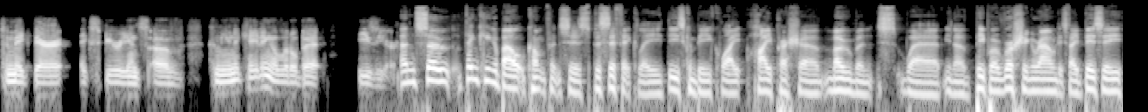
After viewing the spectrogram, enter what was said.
to make their experience of communicating a little bit easier. And so, thinking about conferences specifically, these can be quite high pressure moments where, you know, people are rushing around, it's very busy,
